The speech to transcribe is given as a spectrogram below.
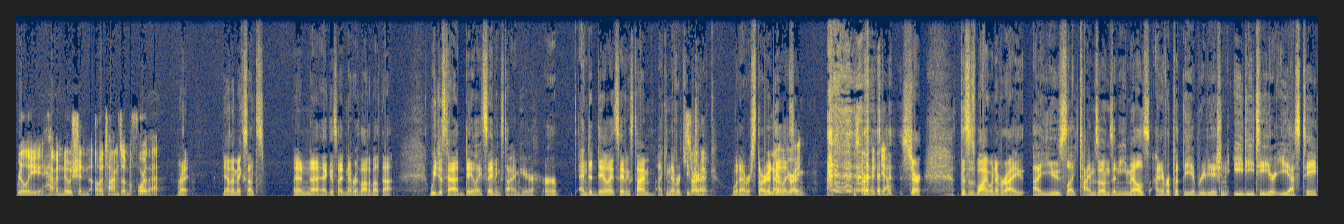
really have a notion of a time zone before that. Right. Yeah, that makes sense. And I guess I'd never thought about that. We just had daylight savings time here, or ended daylight savings time. I can never keep Started. track. Whatever. Started no, daylight you're saving. Started, yeah. Sure. This is why whenever I, I use like time zones and emails, I never put the abbreviation EDT or EST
